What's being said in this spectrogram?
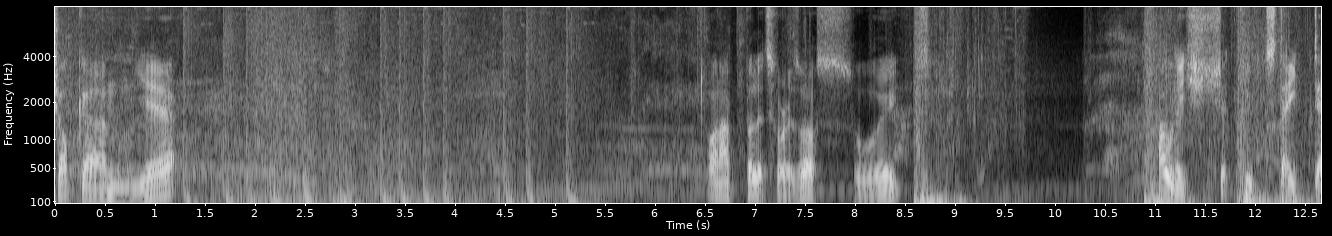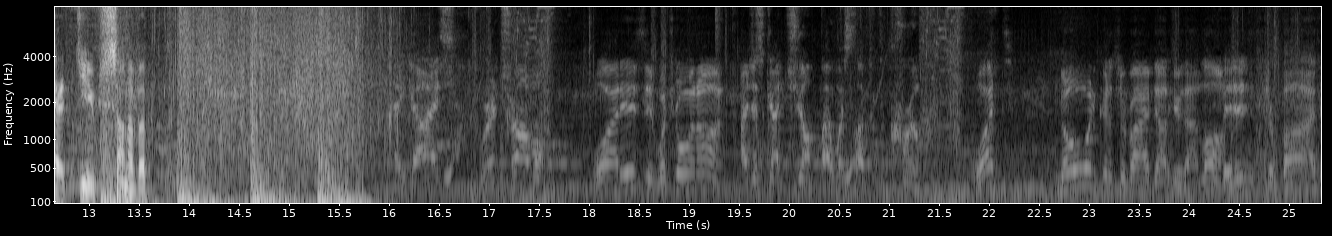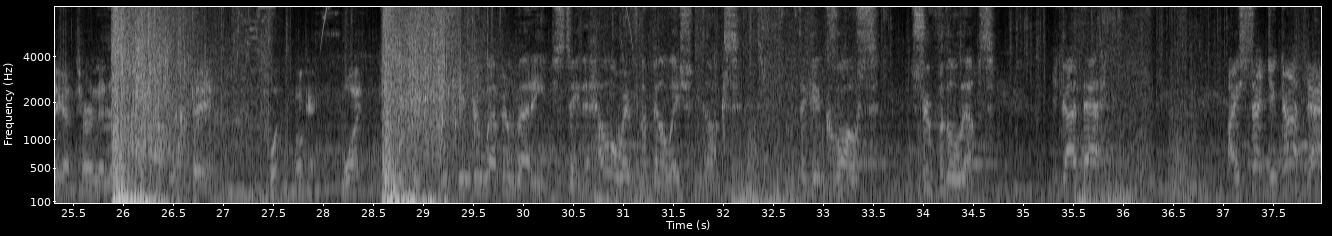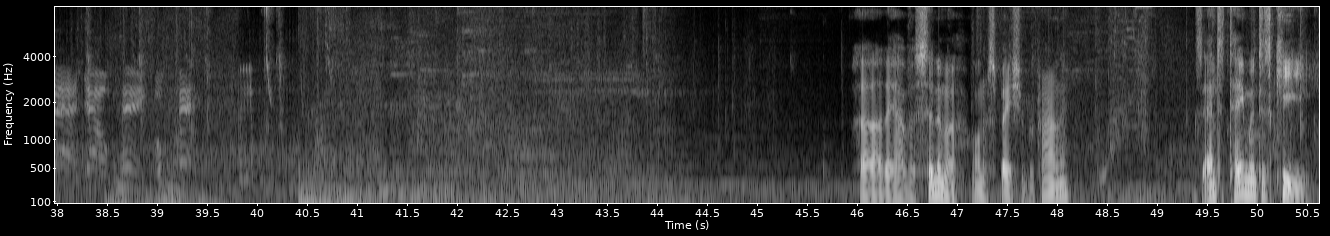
shotgun, um, yeah. Oh, and I have bullets for it as well. Sweet. Holy shit, you stay dead, you son of a... Hey guys, we're in trouble. What is it? What's going on? I just got jumped by what's left of the crew. What? No one could have survived out here that long. They didn't survive. They got turned into things. What? Okay. What? You keep your weapon ready and you stay the hell away from the ventilation ducts. If they get close, shoot for the lips. You got that? I said you got that! Yeah, yeah, okay, okay. Uh, they have a cinema on a spaceship apparently. 'Cause entertainment is key.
